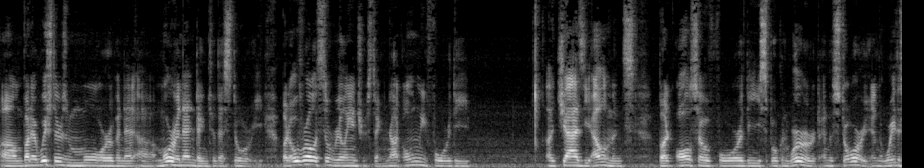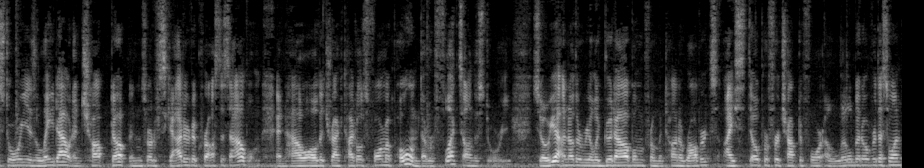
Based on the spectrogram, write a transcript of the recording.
Um, but I wish there's more of an uh, more of an ending to this story. But overall, it's still really interesting, not only for the uh, jazzy elements, but also for the spoken word and the story and the way the story is laid out and chopped up and sort of scattered across this album and how all the track titles form a poem that reflects on the story. So yeah, another really good album from Matana Roberts. I still prefer chapter 4 a little bit over this one,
